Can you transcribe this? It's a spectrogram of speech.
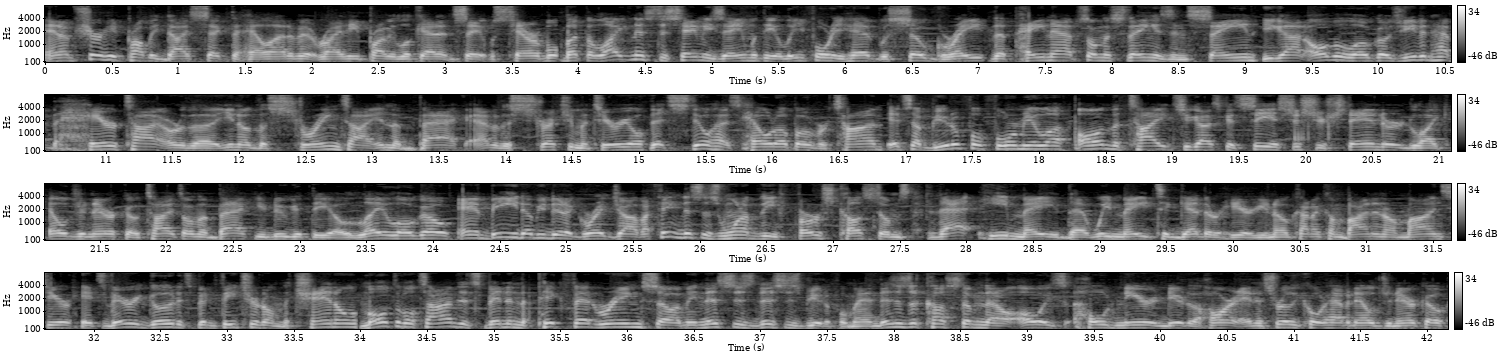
and I'm sure he'd probably dissect the hell out of it, right? He'd probably look at it and say it was terrible, but the likeness to Sami Zayn with the Elite 40 head was so great. The paint apps on this thing is insane. You got all the logos. You even have the hair tie or the, you know, the string tie in the back out of the stretchy material that still has held up over time. It's a beautiful formula. On the tights, you guys can see it's just your standard like El Generico tights. On the back, you do get the Olé logo, and BEW did a great job. I think this is one of the first customs that he made that we made together here, you know, kind of combining our minds here. It's very good. It's been featured on the channel multiple times. It's been in the pick fed ring, so I mean, this is this is beautiful, man. This is a custom that I'll always hold near and dear to the heart, and it's really cool to have an El Generico.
